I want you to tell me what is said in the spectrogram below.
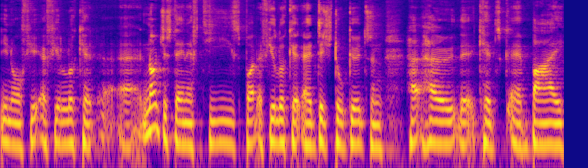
you know if you if you look at uh, not just NFTs but if you look at uh, digital goods and how, how the kids uh, buy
